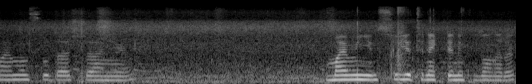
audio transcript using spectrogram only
Maymun suda aşağı iniyor. Maymun su yeteneklerini kullanarak.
